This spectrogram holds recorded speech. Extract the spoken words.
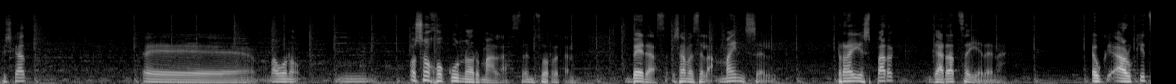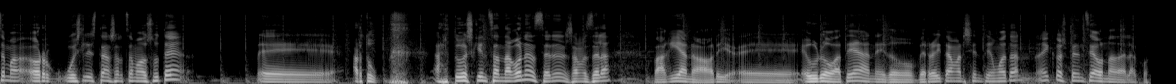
pixkat, e, ba, bueno, mm, oso joku normala zentzu horretan. Beraz, esan bezala, Mindcell, Rai Spark garatzailerena. Aurkitzen hor wishlistean sartzen baduzute, e, hartu. hartu eskintzan dagoenen, zeren, esan bezala, bagian hori, e, euro batean edo berroita marxentik batean, nahiko esperientzia hona delako.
